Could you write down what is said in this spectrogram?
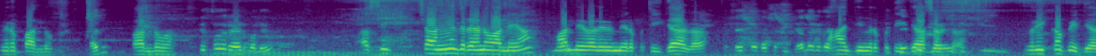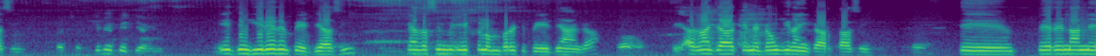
ਮੇਰਾ ਪਾਲੋ। ਹਾਂਜੀ? ਪਾਲੋ ਆ। ਕਿੱਥੋਂ ਦੇ ਰਹਿਣ ਵਾਲੇ ਹੋ? ਅਸੀਂ ਚਾਂਗੇ ਦੇ ਰਹਿਣ ਵਾਲੇ ਆ। ਮਾਲੇ ਵਾਲੇ ਮੇਰਾ ਭਤੀਜਾ ਹੈਗਾ। ਅੱਛਾ ਇਹ ਤੁਹਾਡਾ ਭਤੀਜਾ ਲੱਗਦਾ ਹਾਂਜੀ ਮੇਰਾ ਭਤੀਜਾ ਭੇਜਿਆ ਸਕਦਾ? ਅਮਰੀਕਾ ਭੇਜਿਆ ਸੀ। ਅੱਛਾ ਕਿਵੇਂ ਭੇਜਿਆ ਇਹ ਇਹ ਜੰਗੀਰੇ ਨੇ ਭੇਜਿਆ ਸੀ। ਕਹਿੰਦਾ ਸੀ ਮੈਂ ਇੱਕ ਨੰਬਰ ਚ ਭੇਜ ਦਿਆਂਗਾ। ਹਾਂ। ਤੇ ਅਗਾਂ ਜਾ ਕੇ ਨੇ ਡੋਂਗੀ ਰਾਈ ਕਰਤਾ ਸੀ। ਤੇ ਫਿਰ ਇਹਨਾਂ ਨੇ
